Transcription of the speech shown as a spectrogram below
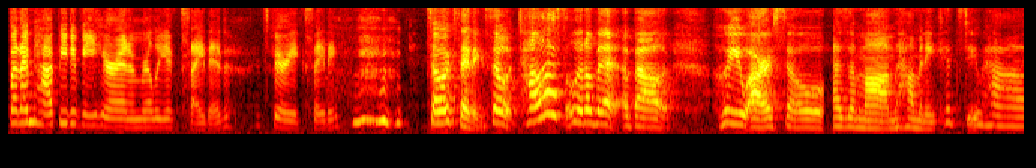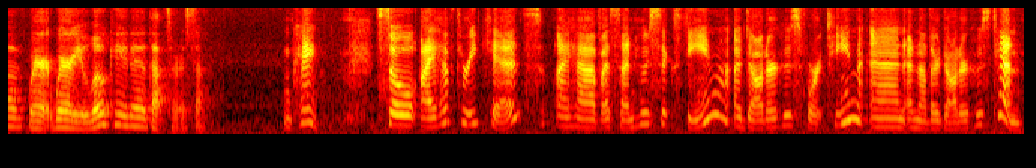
But I'm happy to be here and I'm really excited. It's very exciting. so exciting. So tell us a little bit about who you are. So as a mom, how many kids do you have? Where where are you located? That sort of stuff. Okay. So I have three kids. I have a son who's 16, a daughter who's 14, and another daughter who's 10.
